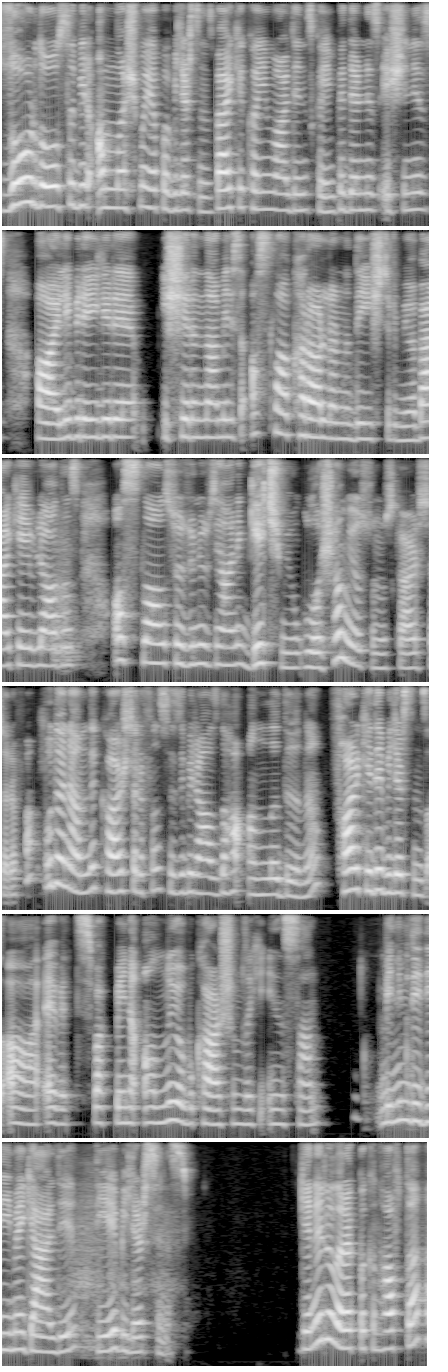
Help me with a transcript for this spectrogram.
Zor da olsa bir anlaşma yapabilirsiniz. Belki kayınvalideniz, kayınpederiniz, eşiniz, aile bireyleri, iş yerinden birisi asla kararlarını değiştirmiyor. Belki evladınız asla sözünüz yani geçmiyor, ulaşamıyorsunuz karşı tarafa. Bu dönemde karşı tarafın sizi biraz daha anladığını fark edebilirsiniz. Aa evet bak beni anlıyor bu karşımdaki insan. Benim dediğime geldi diyebilirsiniz. Genel olarak bakın hafta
